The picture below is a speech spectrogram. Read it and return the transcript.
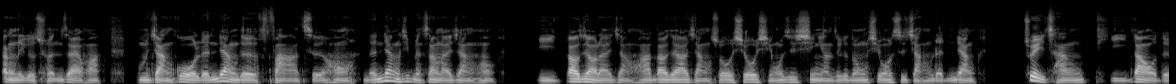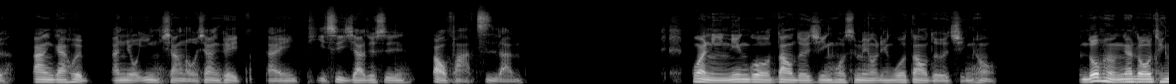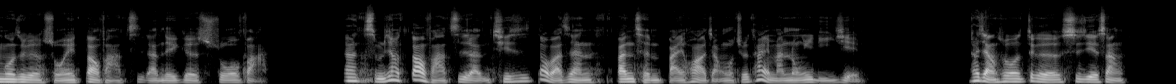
这样的一个存在的话，我们讲过能量的法则哈，能量基本上来讲哈，以道教来讲的话，道教讲说修行或是信仰这个东西，或是讲能量，最常提到的，大家应该会蛮有印象的。我现在可以来提示一下，就是道法自然。不管你念过《道德经》或是没有念过《道德经》吼，很多朋友应该都听过这个所谓“道法自然”的一个说法。那什么叫“道法自然”？其实“道法自然”翻成白话讲，我觉得它也蛮容易理解。他讲说，这个世界上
